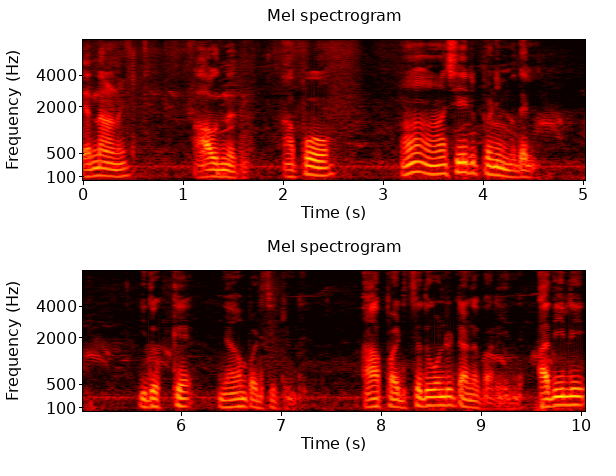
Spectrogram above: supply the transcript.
എന്നാണ് ആവുന്നത്. അപ്പോൾ ആ ആശേരിപ്പണി മുതൽ ഇതൊക്കെ ഞാൻ പഠിച്ചിട്ടുണ്ട്. ആ പഠിച്ചത് കൊണ്ടിട്ടാണ് പറയുന്നത്. അതിൽ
